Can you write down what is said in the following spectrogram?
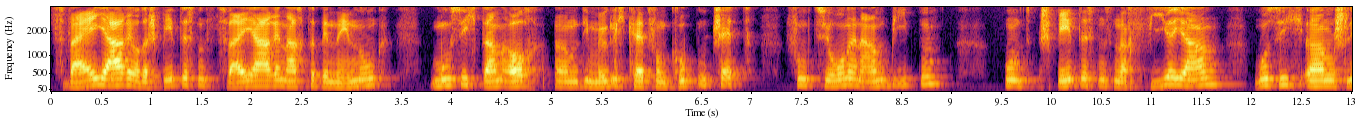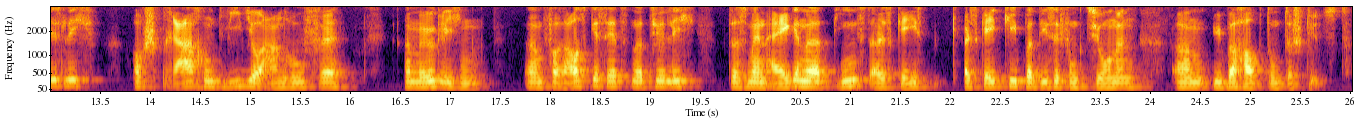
zwei Jahre oder spätestens zwei Jahre nach der Benennung muss ich dann auch ähm, die Möglichkeit von Gruppenchat-Funktionen anbieten und spätestens nach vier Jahren muss ich ähm, schließlich auch Sprach- und Videoanrufe ermöglichen. Ähm, vorausgesetzt natürlich, dass mein eigener Dienst als, Gate als Gatekeeper diese Funktionen ähm, überhaupt unterstützt.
